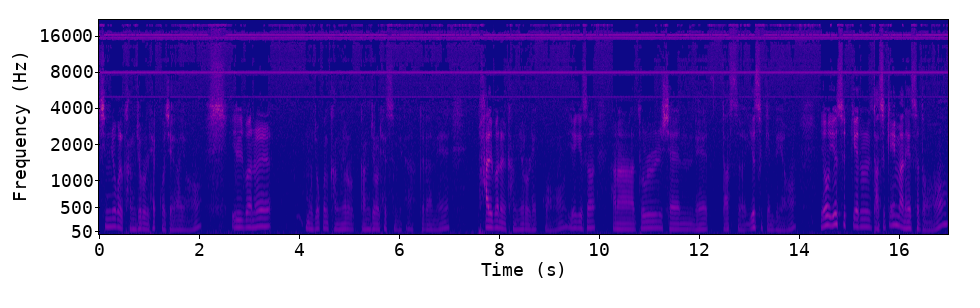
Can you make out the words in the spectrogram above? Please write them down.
16을 강조를 했고 제가요 1번을 무조건 강조를, 강조를 했습니다. 그 다음에 8번을 강조를 했고 여기서 하나 둘셋넷 다섯 여섯 개인데요. 요 여섯 개를 다섯 개만 했어도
